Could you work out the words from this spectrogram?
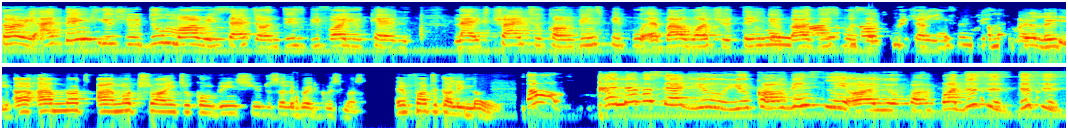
Sorry. I think you should do more research on this before you can, like, try to convince people about what you think about this whole celebration of I'm dear lady. I, I'm not. I'm not trying to convince you to celebrate Christmas. Emphatically, no. No, I never said you. You convinced me, or you. Con- but this is this is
